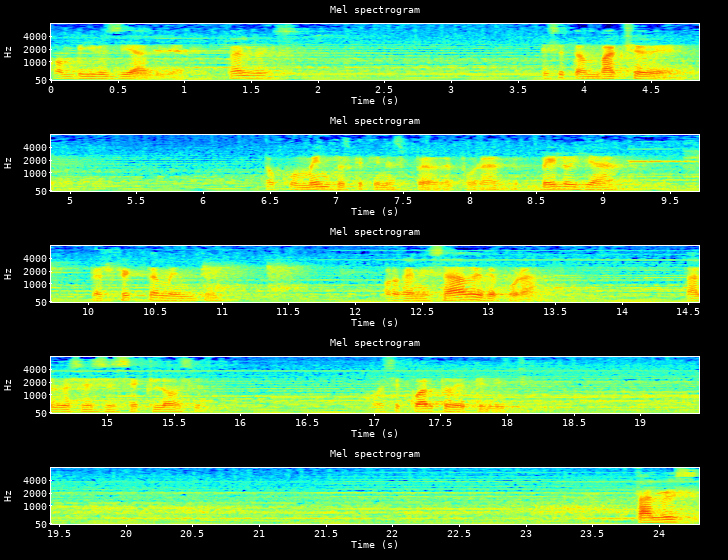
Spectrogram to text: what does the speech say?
convives día a día. Tal vez ese tambache de documentos que tienes para depurar, velo ya perfectamente organizado y depurado. Tal vez es ese closet o ese cuarto de tiliche. Tal vez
